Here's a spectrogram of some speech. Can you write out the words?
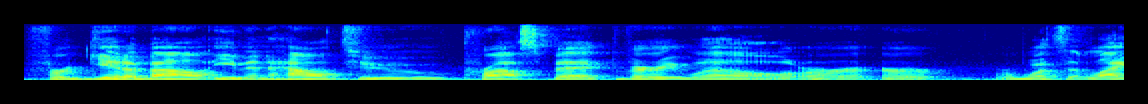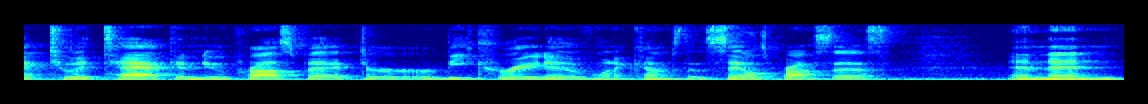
forget about even how to prospect very well or, or or what's it like to attack a new prospect or, or be creative when it comes to the sales process and then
